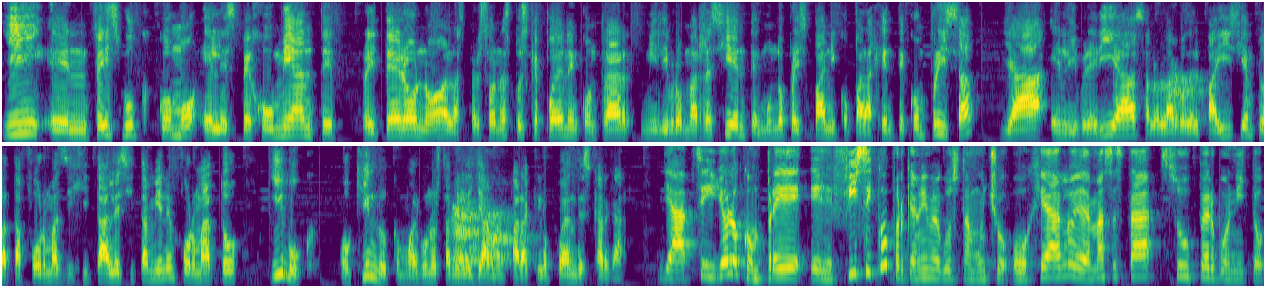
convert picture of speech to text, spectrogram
y en Facebook como El Espejo Humeante. Reitero, ¿no? A las personas pues que pueden encontrar mi libro más reciente, El Mundo Prehispánico para Gente con Prisa, ya en librerías a lo largo del país y en plataformas digitales y también en formato ebook o Kindle, como algunos también le llaman, para que lo puedan descargar. Ya, sí, yo lo compré eh, físico porque a mí me gusta mucho ojearlo y además está súper bonito.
